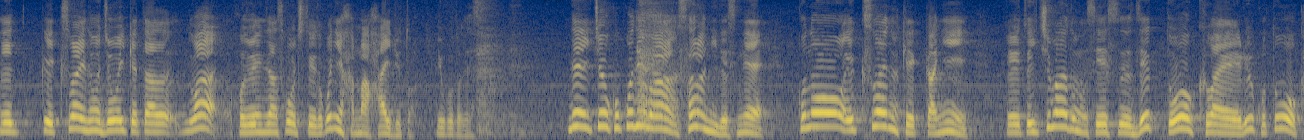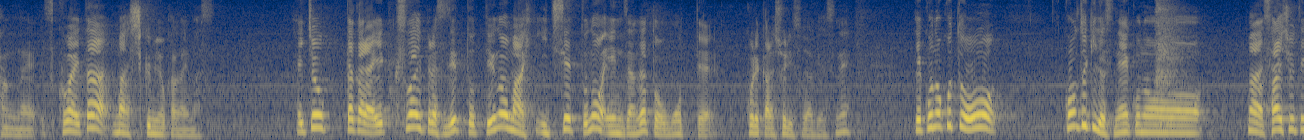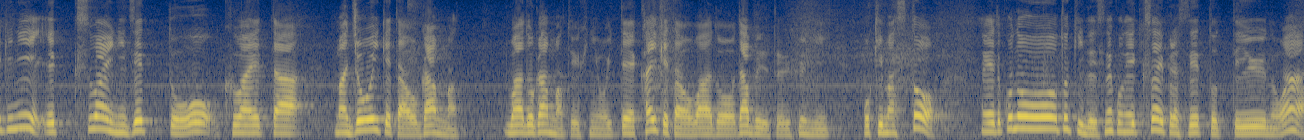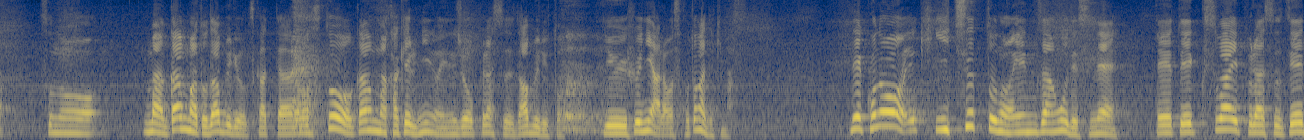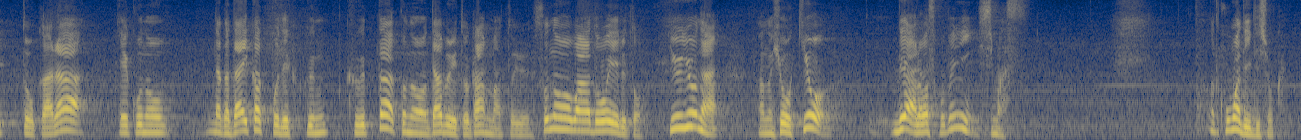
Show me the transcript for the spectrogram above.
で、xy の上位桁は補助演算装置というところに、まあ、入るということです。で、一応ここではさらにですね、この xy の結果に、えー、と1ワードの整数 z を加えることを考え、加えた、まあ、仕組みを考えます。一応、だから xy プラス z っていうのをまあ1セットの演算だと思って、これから処理するわけですね。で、このことを、この時ですね、この、まあ、最終的に xy に z を加えた、まあ、上位桁をガンマ、ワードガンマというふうに置いて、下位桁をワード w というふうに置きますと、えー、とこの時ですね、この xy プラス z っていうのは、そのまあ、ガンマと W を使って表すと、ガンマ ×2 の N 乗プラス W というふうに表すことができます。で、この1セットの演算をですね、えっ、ー、と、xy プラス z から、えこのなんか大括弧でくくったこの W とガンマという、そのワードを得るというようなあの表記をで表すことにします。ここまでいいでしょうか。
